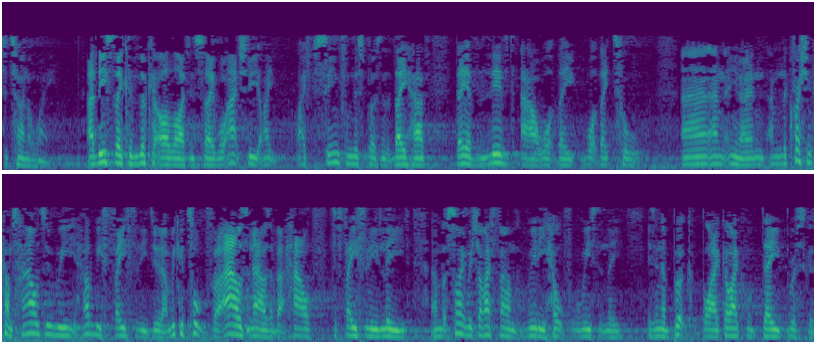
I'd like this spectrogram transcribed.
to turn away. At least they could look at our lives and say, well, actually, I, I've seen from this person that they have, they have lived out what they, what they taught. And, and, you know, and, and, the question comes, how do we how do we faithfully do that? And we could talk for hours and hours about how to faithfully lead. Um, but something which I found really helpful recently is in a book by a guy called Dave Briscoe,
